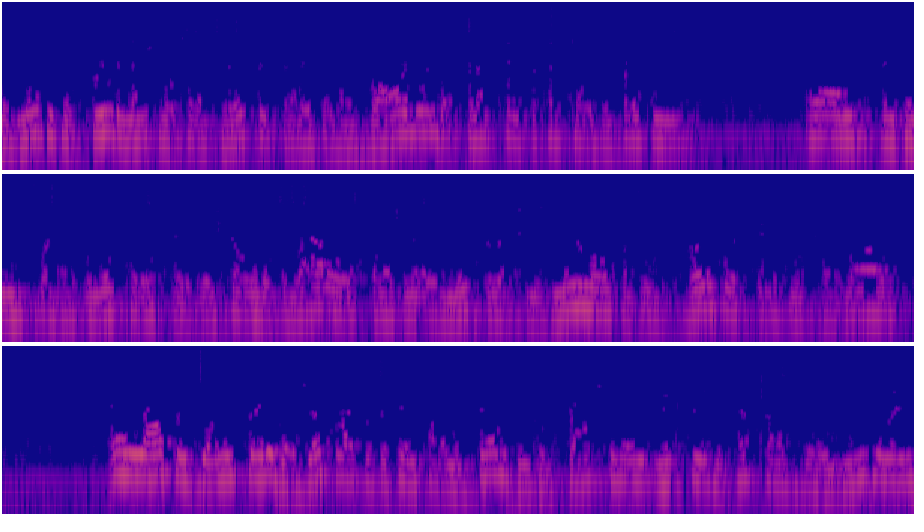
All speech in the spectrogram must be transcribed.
significant three-dimensional characteristics, that is, they have volume that uptake the peptides and proteins, and they can, well, in this case, they're showing that the lateral expansion that is in this direction is minimal, but the vertical expansion is quite large. And we also demonstrated that just like with the thin polymer films, we can fractionate mixtures of peptides very easily.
